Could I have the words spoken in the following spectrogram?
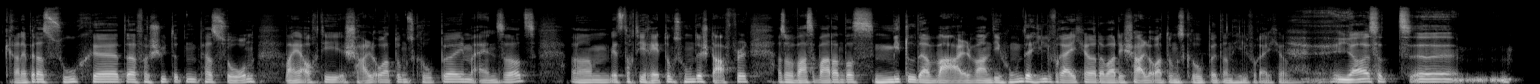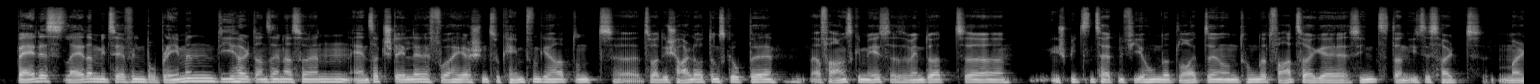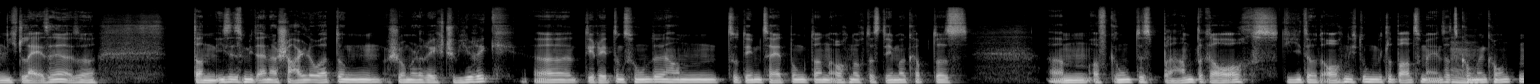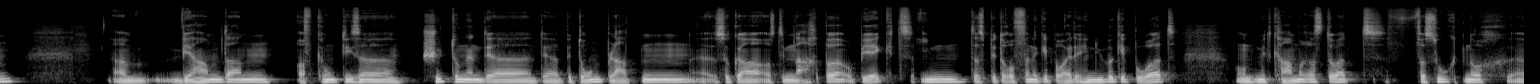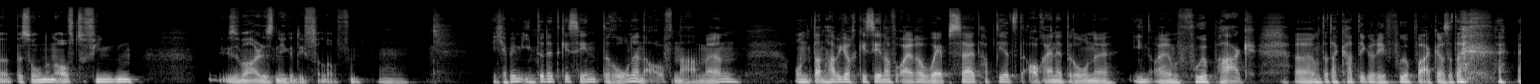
Gerade bei der Suche der verschütteten Person war ja auch die Schallortungsgruppe im Einsatz, ähm, jetzt auch die Rettungshundestaffel. Also was war dann das Mittel der Wahl? Waren die Hunde hilfreicher oder war die Schallortungsgruppe dann hilfreicher? Ja, es hat äh, beides leider mit sehr vielen Problemen, die halt an seiner so einer Einsatzstelle vorherrschen, zu kämpfen gehabt. Und äh, zwar die Schallortungsgruppe erfahrungsgemäß, also wenn dort äh, in Spitzenzeiten 400 Leute und 100 Fahrzeuge sind, dann ist es halt mal nicht leise. Also dann ist es mit einer Schallortung schon mal recht schwierig. Äh, die Rettungshunde haben zu dem Zeitpunkt dann auch noch das Thema gehabt, dass ähm, aufgrund des Brandrauchs, die dort auch nicht unmittelbar zum Einsatz mhm. kommen konnten. Ähm, wir haben dann aufgrund dieser Schüttungen der, der Betonplatten äh, sogar aus dem Nachbarobjekt in das betroffene Gebäude hinübergebohrt und mit Kameras dort versucht, noch äh, Personen aufzufinden. Es war alles negativ verlaufen. Mhm. Ich habe im Internet gesehen Drohnenaufnahmen und dann habe ich auch gesehen, auf eurer Website habt ihr jetzt auch eine Drohne in eurem Fuhrpark, äh, unter der Kategorie Fuhrpark. Also da,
